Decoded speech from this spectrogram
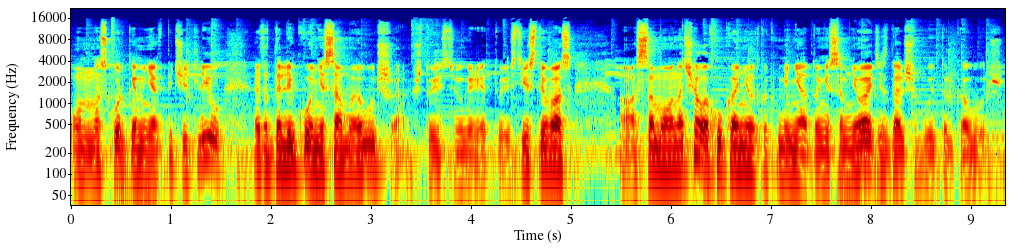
он, насколько меня впечатлил, это далеко не самое лучшее, что есть в игре. То есть, если вас а с самого начала хуканет, как меня, то не сомневайтесь, дальше будет только лучше.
